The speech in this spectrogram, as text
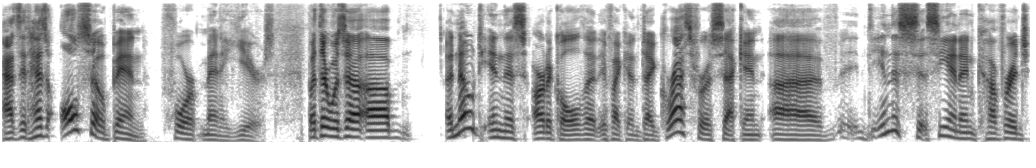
as it has also been for many years. But there was a, a a note in this article that, if I can digress for a second, uh, in this CNN coverage,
